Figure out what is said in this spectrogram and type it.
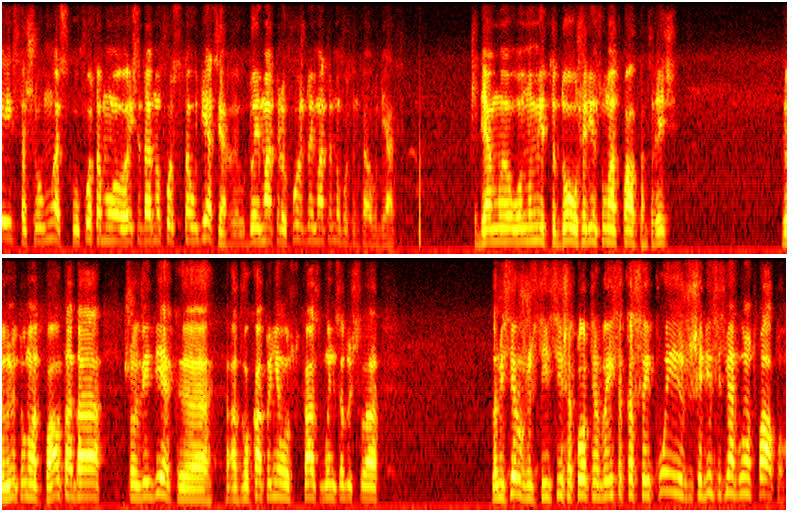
există și un măs, cu fost omul ăsta, dar nu a fost audiați, iar doi maturi au fost, doi maturi nu au fost încă audiați. Și de-am o numit două ședințe una pe alta, înțelegi? Le-au numit una pe alta, dar și-o vede că advocatul meu caz mâine se duce la la Ministerul Justiției și acolo trebuie să ca să-i pui ședințe să meargă unul pe altul.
